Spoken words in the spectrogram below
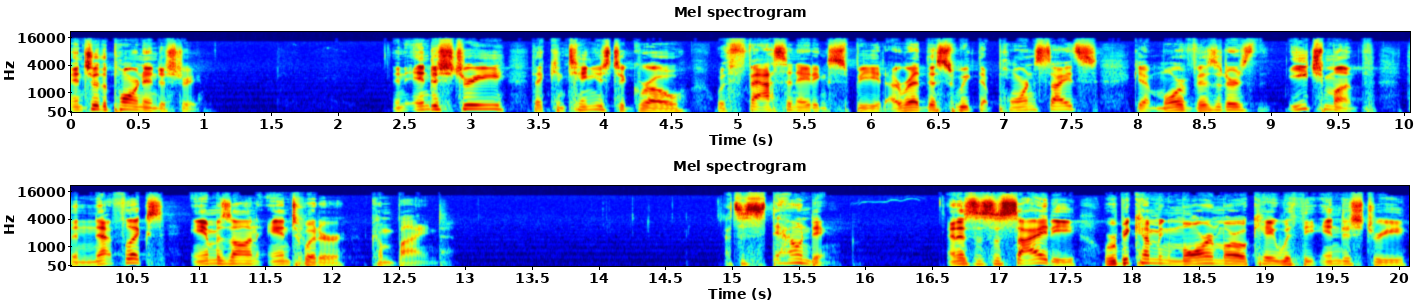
Enter the porn industry an industry that continues to grow with fascinating speed. I read this week that porn sites get more visitors each month than Netflix, Amazon, and Twitter combined. That's astounding. And as a society, we're becoming more and more okay with the industry,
